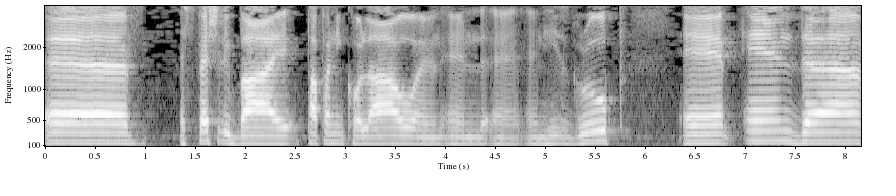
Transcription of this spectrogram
uh, especially by Papanicolaou and, and, and his group. Uh, and, uh,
